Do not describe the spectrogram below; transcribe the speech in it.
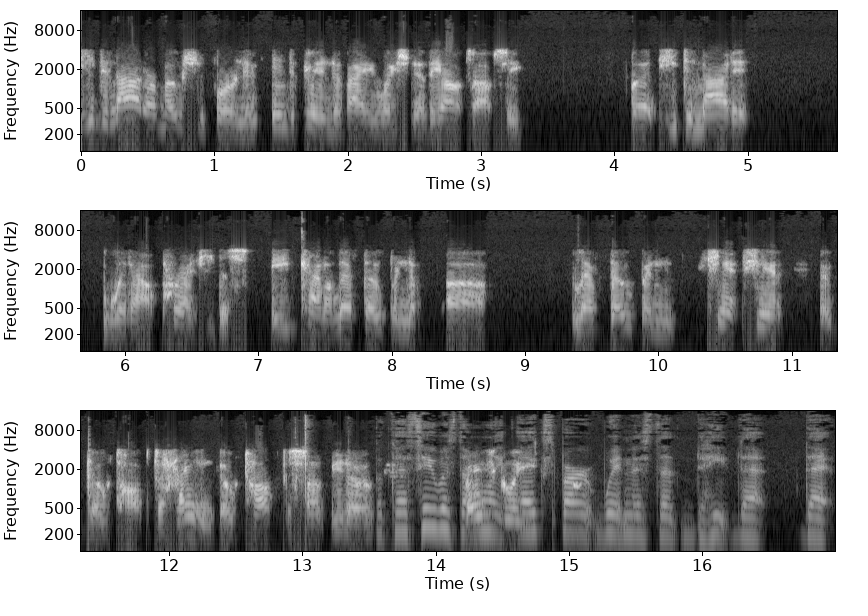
he denied our motion for an independent evaluation of the autopsy, but he denied it without prejudice. He kind of left open the uh, left open hint hint. Go talk to Hayne. Go talk to some. You know, Because he was the only expert witness that he that that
